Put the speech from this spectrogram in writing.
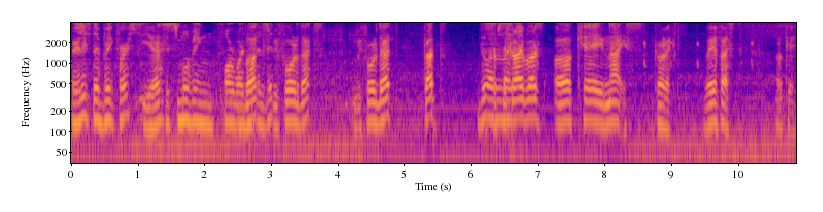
Release the brake first. Yes. It's moving forward a but little bit. before that, before that, cut. Do a like, Subscribers. Okay. Nice. Correct. Very fast. Okay.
